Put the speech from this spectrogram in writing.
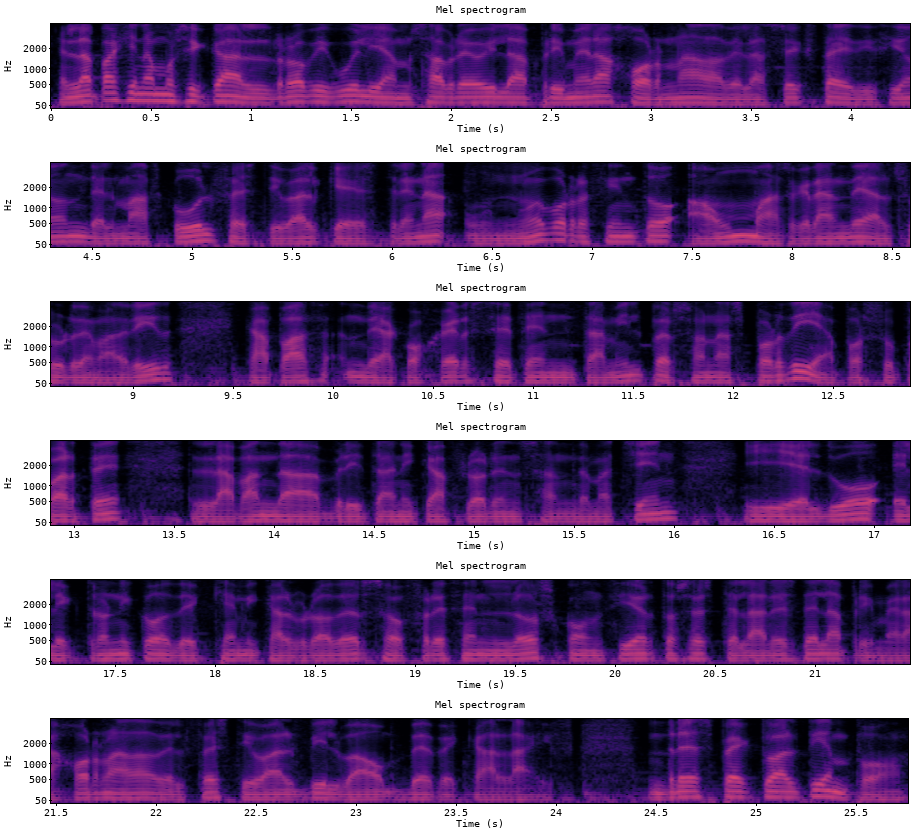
En la página musical, Robbie Williams abre hoy la primera jornada de la sexta edición del Mad Cool, festival que estrena un nuevo recinto aún más grande al sur de Madrid, capaz de acoger 70.000 personas por día. Por su parte, la banda británica Florence and the Machine y el dúo electrónico de Chemical Brothers ofrecen los conciertos estelares de la primera jornada del festival Bilbao BBK Live. Respecto al tiempo.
